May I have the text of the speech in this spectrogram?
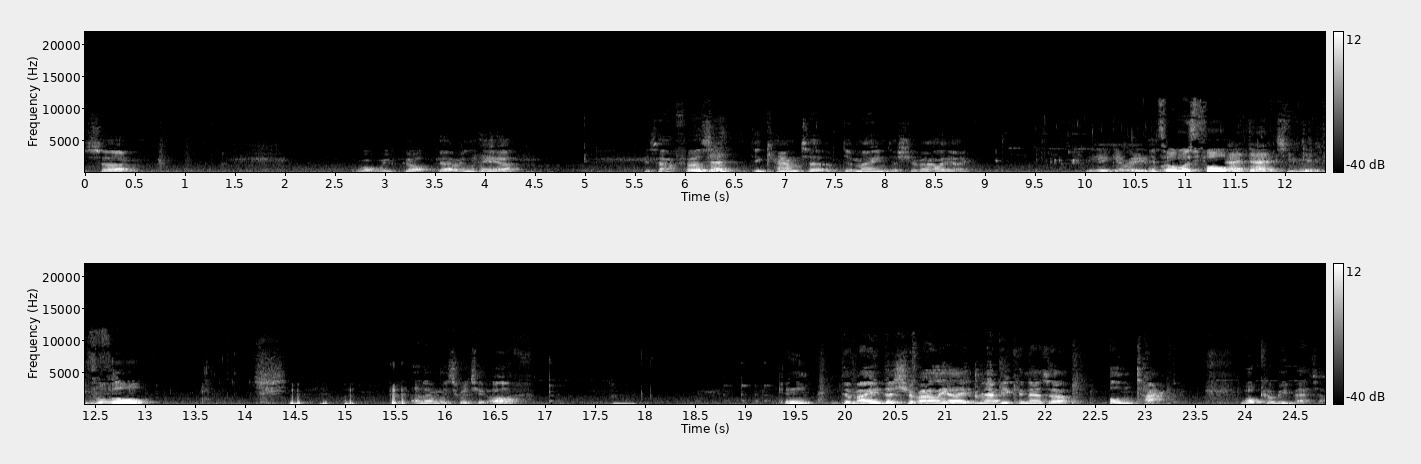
So, what we've got going here is our first What's that? decanter of Domaine de Chevalier. You get ready to it's put- almost full. Dad, Dad, it's mm-hmm. getting full. Full. And then we switch it off. Okay. Domaine de Chevalier Nebuchadnezzar on tap. What could be better?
